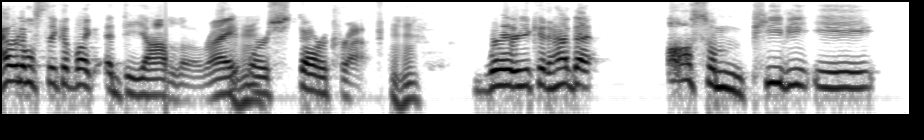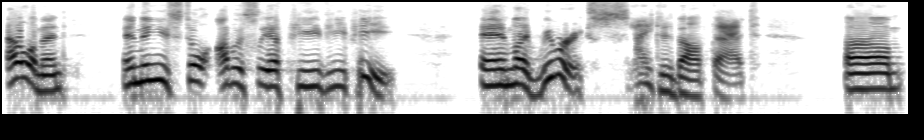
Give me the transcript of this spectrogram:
I would almost think of like a Diablo, right, mm-hmm. or StarCraft, mm-hmm. where you could have that awesome PVE element, and then you still obviously have PvP and like we were excited about that. Um,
